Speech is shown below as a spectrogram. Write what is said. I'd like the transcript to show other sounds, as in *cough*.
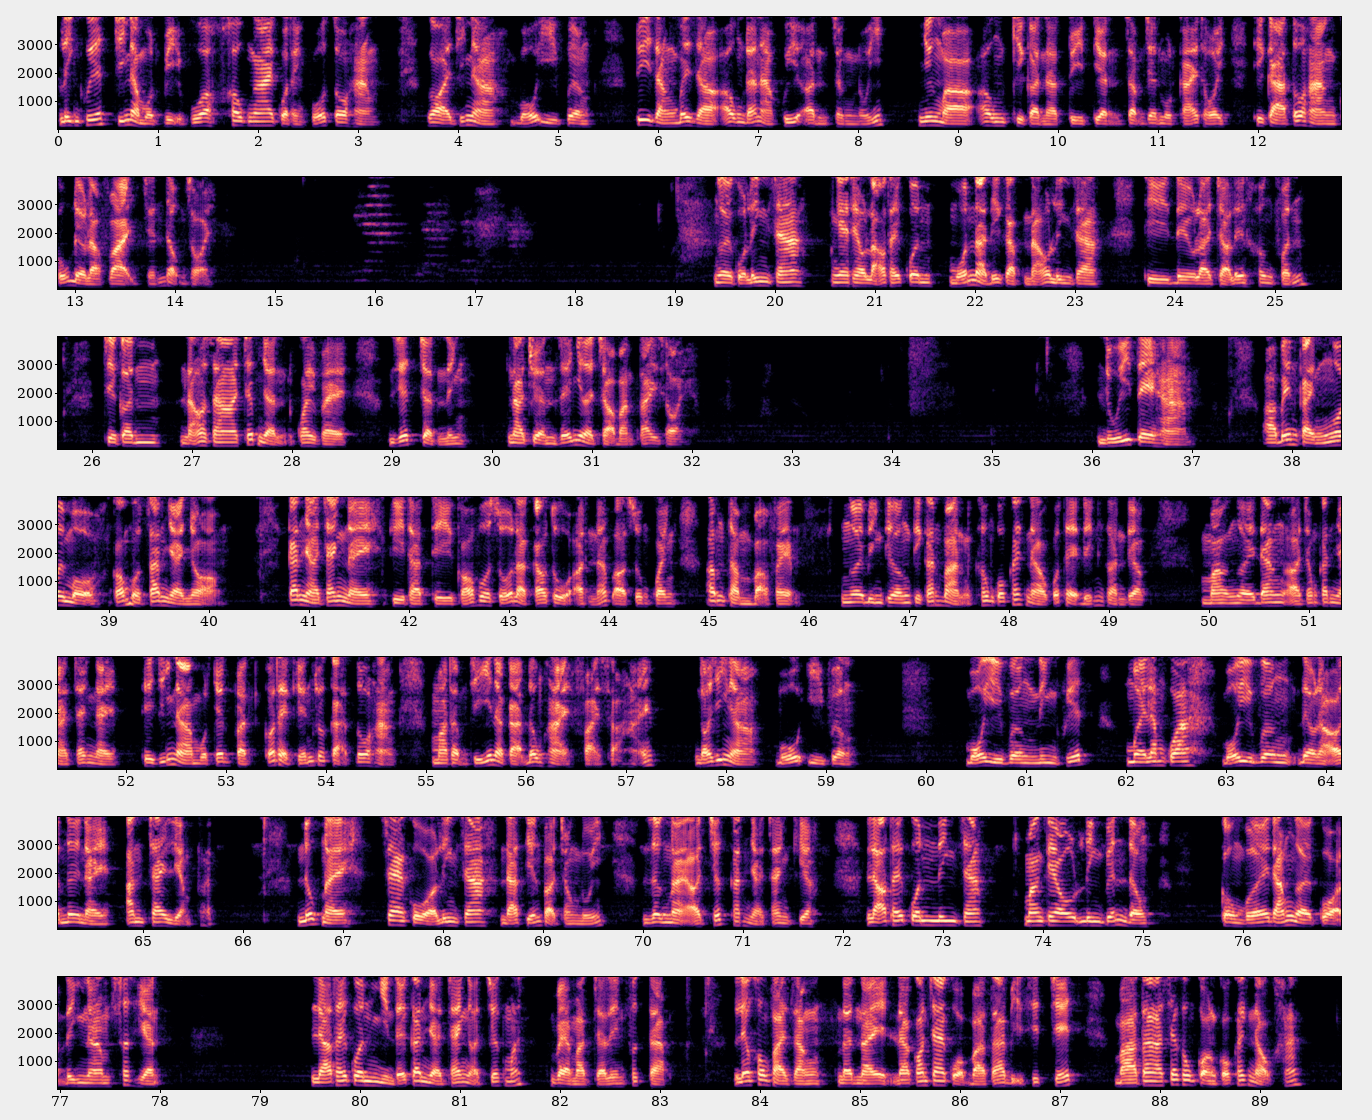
Linh Khuyết chính là một vị vua không ngai của thành phố Tô hàng Gọi chính là bố Y Vương. Tuy rằng bây giờ ông đã là quy ẩn rừng núi, nhưng mà ông chỉ cần là tùy tiện dậm chân một cái thôi thì cả tô hàng cũng đều là vải chấn động rồi. Người của Linh Gia nghe theo lão Thái Quân muốn là đi gặp lão Linh Gia thì đều là trở lên hưng phấn. Chỉ cần lão gia chấp nhận quay về giết Trần Ninh là chuyện dễ như là trở bàn tay rồi. Núi Tê Hà Ở bên cạnh ngôi mộ có một gian nhà nhỏ. Căn nhà tranh này kỳ thật thì có vô số là cao thủ ẩn nấp ở xung quanh, âm thầm bảo vệ. Người bình thường thì căn bản không có cách nào có thể đến gần được. Mà người đang ở trong căn nhà tranh này thì chính là một nhân vật có thể khiến cho cả Tô Hàng mà thậm chí là cả Đông Hải phải sợ hãi. Đó chính là bố Y Vương. Bố Y Vương Ninh Khuyết 10 năm qua, bố Y Vương đều là ở nơi này ăn chay liệm Phật. Lúc này, xe của Linh Gia đã tiến vào trong núi, dừng lại ở trước căn nhà tranh kia. Lão Thái quân Linh Gia mang theo Linh Viễn Đồng cùng với đám người của Đinh Nam xuất hiện. Lão Thái quân nhìn thấy căn nhà tranh ở trước mắt, vẻ mặt trở lên phức tạp. Nếu không phải rằng lần này là con trai của bà ta bị giết chết, bà ta sẽ không còn có cách nào khác.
